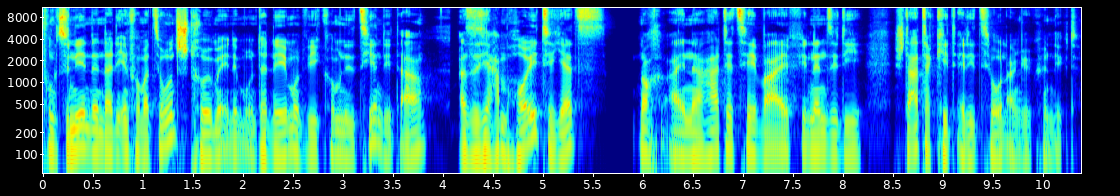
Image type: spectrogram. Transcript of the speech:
funktionieren denn da die Informationsströme in dem Unternehmen und wie kommunizieren die da? Also sie haben heute jetzt noch eine HTC Vive, wie nennen sie die, Starter-Kit-Edition angekündigt.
